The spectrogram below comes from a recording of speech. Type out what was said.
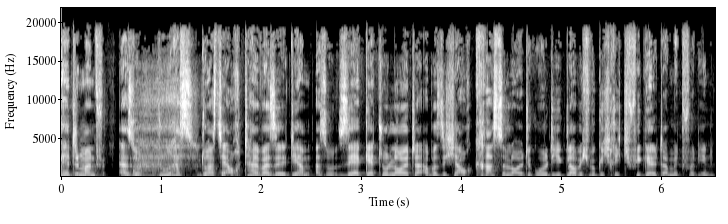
hätte man, also du hast, du hast ja auch teilweise, die haben also sehr Ghetto-Leute, aber sicher auch krasse Leute geholt, die, glaube ich, wirklich richtig viel Geld damit verdienen.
